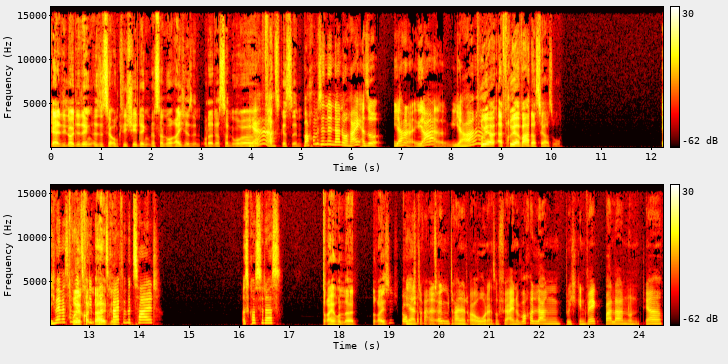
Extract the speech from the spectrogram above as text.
Ja, die Leute denken, es ist ja auch ein Klischee, denken, dass da nur Reiche sind oder dass da nur Ja. Fatzkes sind. Warum sind denn da nur Reichen? Also, ja, ja, ja. Früher, äh, früher war das ja so. Ich meine, was haben Früher wir jetzt für die halt Platzreife bezahlt? Was kostet das? 330, glaube ja, ich. gezählt. irgendwie 300 Euro oder so für eine Woche lang durchgehend wegballern und ja.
